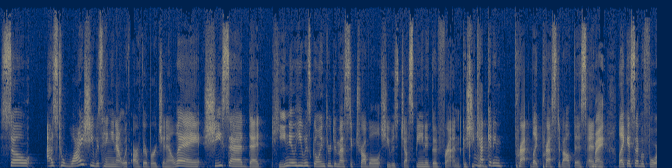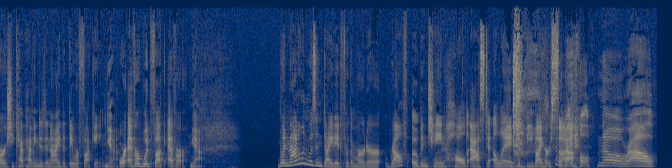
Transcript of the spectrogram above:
So, as to why she was hanging out with Arthur Burch in LA, she said that he knew he was going through domestic trouble. She was just being a good friend because she kept hmm. getting pre- like pressed about this and Right. like I said before, she kept having to deny that they were fucking. Yeah. Or ever would fuck ever. Yeah. When Madeline was indicted for the murder, Ralph Obenchain hauled ass to LA to be by her side. Ralph. No, Ralph.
